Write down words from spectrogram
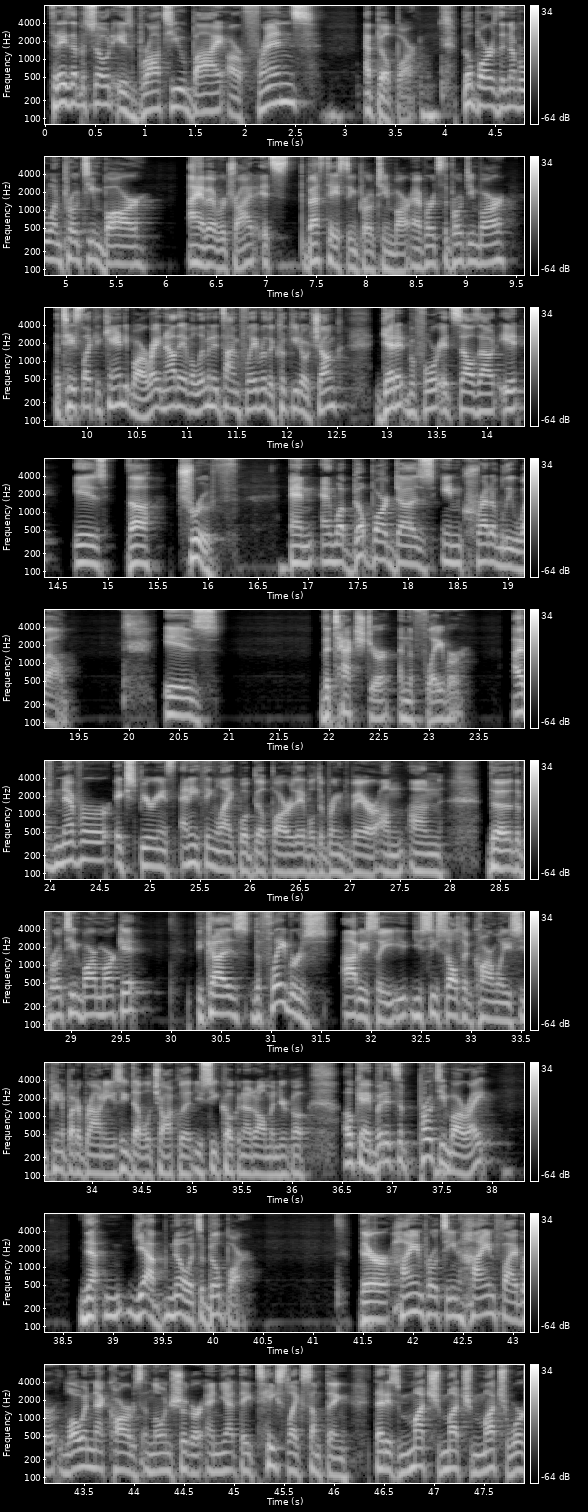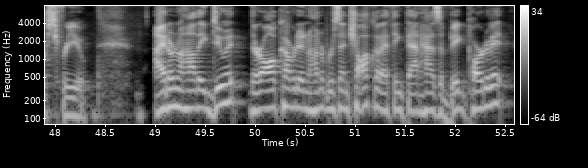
Today's episode is brought to you by our friends at Built Bar. Built Bar is the number one protein bar I have ever tried. It's the best tasting protein bar ever. It's the protein bar that tastes like a candy bar. Right now, they have a limited time flavor, the cookie dough chunk. Get it before it sells out. It is the truth. And, and what Built Bar does incredibly well is the texture and the flavor. I've never experienced anything like what Built Bar is able to bring to bear on, on the, the protein bar market because the flavors obviously you, you, see salted caramel you see peanut butter brownie you see double chocolate you see coconut almond you go okay but it's a protein bar right yeah yeah no it's a built bar they're high in protein high in fiber low in net carbs and low in sugar and yet they taste like something that is much much much worse for you i don't know how they do it they're all covered in 100% chocolate i think that has a big part of it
